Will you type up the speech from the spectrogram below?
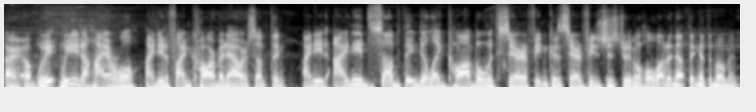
All right, um, we, we need a higher roll. I need to find Karma now or something. I need I need something to like combo with Seraphine because Seraphine's just doing a whole lot of nothing at the moment.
